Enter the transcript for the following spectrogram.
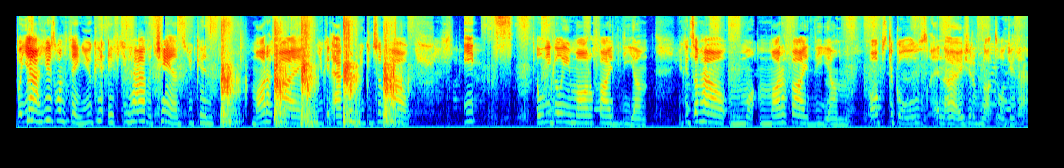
But yeah, here's one thing: you can, if you have a chance, you can modify. You can act. You can somehow eat illegally modify the um. You can somehow mo modify the um obstacles, and I should have not told you that.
